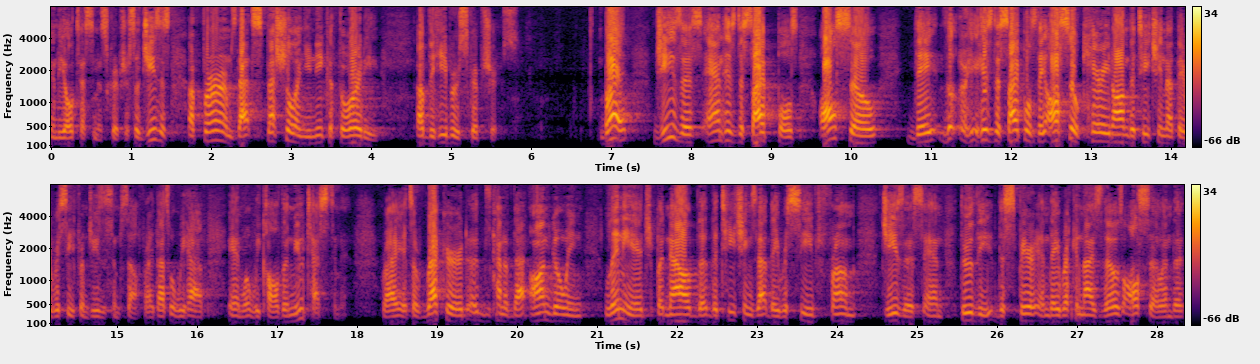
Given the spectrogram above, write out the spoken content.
in the Old Testament scripture. So Jesus affirms that special and unique authority of the Hebrew scriptures. But Jesus and his disciples also they his disciples they also carried on the teaching that they received from Jesus himself, right? That's what we have in what we call the New Testament, right? It's a record, uh, kind of that ongoing lineage, but now the, the teachings that they received from Jesus and through the, the Spirit, and they recognize those also, and the,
